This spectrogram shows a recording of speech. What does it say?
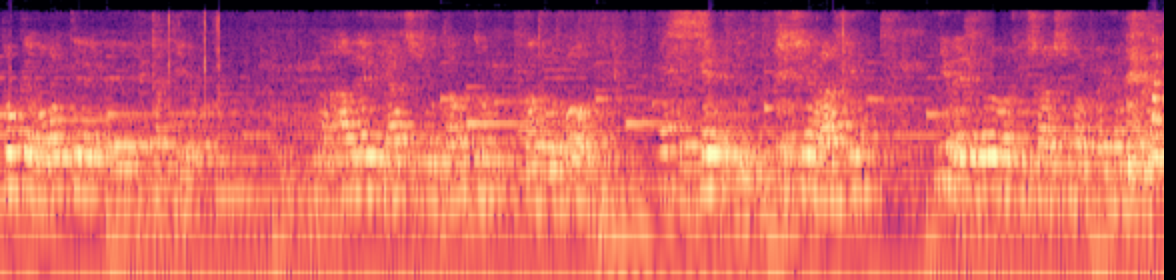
poche volte è cattivo, ma a me piace soltanto quando lo buono, perché se si arrabbia diventano i sassi al pergamento.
